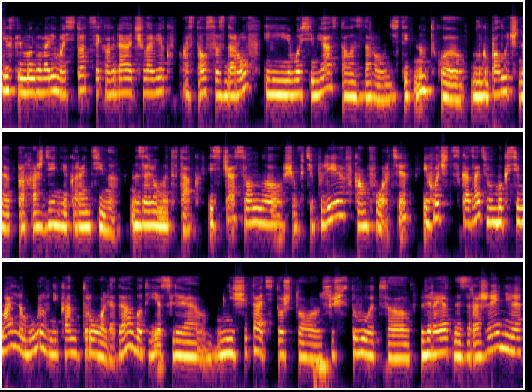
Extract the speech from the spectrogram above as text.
Если мы говорим о ситуации, когда человек остался здоров и его семья осталась здорова, действительно, ну, такое благополучное прохождение карантина, назовем это так. И сейчас он, в общем, в тепле, в комфорте. И хочется сказать, в максимальном уровне контроля. Да? Вот если не считать то, что существует э, вероятность заражения,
